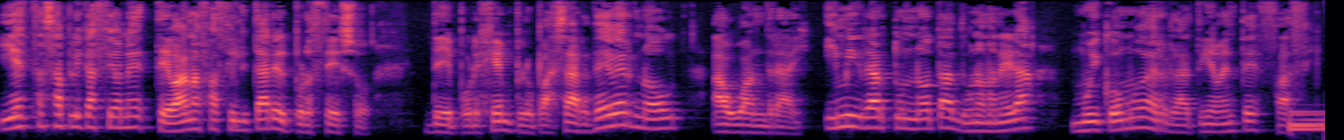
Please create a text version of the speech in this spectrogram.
y estas aplicaciones te van a facilitar el proceso de, por ejemplo, pasar de Evernote a OneDrive y migrar tus notas de una manera muy cómoda y relativamente fácil.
